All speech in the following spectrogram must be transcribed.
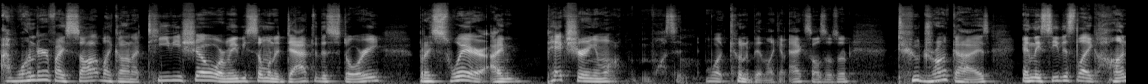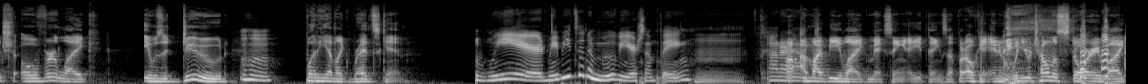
I wonder if I saw it like on a TV show or maybe someone adapted the story. But I swear, I'm picturing him. Was it what couldn't have been like an X episode? Two drunk guys, and they see this like hunched over like it was a dude, mm-hmm. but he had like red skin. Weird. Maybe it's in a movie or something. Hmm. I don't know. I, I might be like mixing eight things up, but okay. Anyway, when you were telling the story, like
